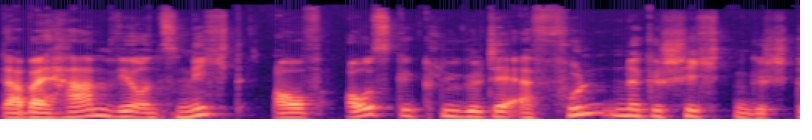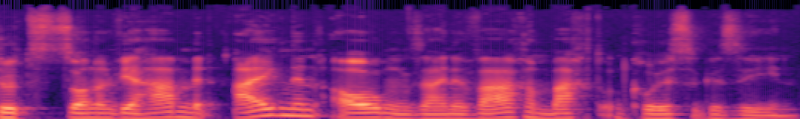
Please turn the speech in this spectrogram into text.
Dabei haben wir uns nicht auf ausgeklügelte, erfundene Geschichten gestützt, sondern wir haben mit eigenen Augen seine wahre Macht und Größe gesehen.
